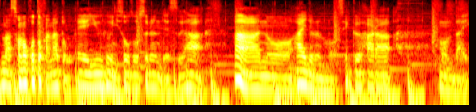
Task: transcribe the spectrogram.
ー、まあ、そのことかなというふうに想像するんですが、まあ、あのアイドルのセクハラ問題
